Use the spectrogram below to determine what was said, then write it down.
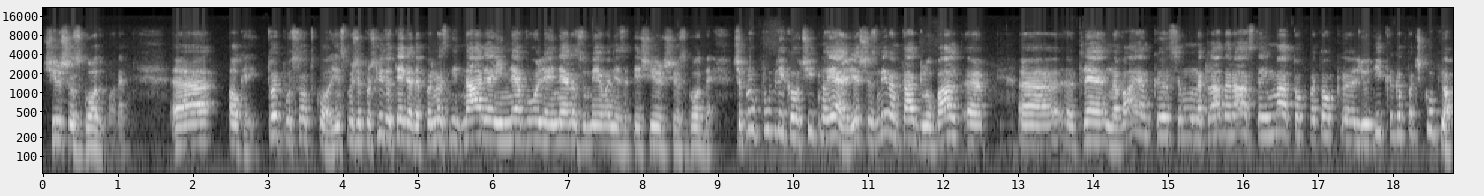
širšo zgodbo. Uh, Okay, to je posod tako. In smo že prišli do tega, da pri nas ni denarja in ne volje in ne razumevanje za te širše zgodbe. Čeprav publika očitno je, jaz še zmeraj ta global uh, uh, tle navajam, ker se mu naklada raste in ima tok pa tok eh, ljudi, ki ga pač kupijo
